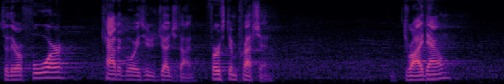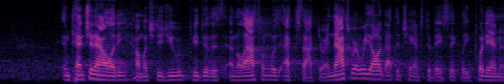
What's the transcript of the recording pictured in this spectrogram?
So there are four categories you're judged on. First impression, dry down, intentionality, how much did you do this, and the last one was X factor. And that's where we all got the chance to basically put in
